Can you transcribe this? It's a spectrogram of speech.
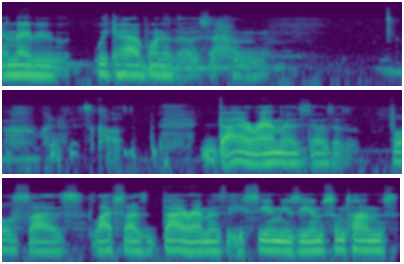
and maybe we could have one of those. Um, what called? Dioramas. Those full size, life size dioramas that you see in museums sometimes.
